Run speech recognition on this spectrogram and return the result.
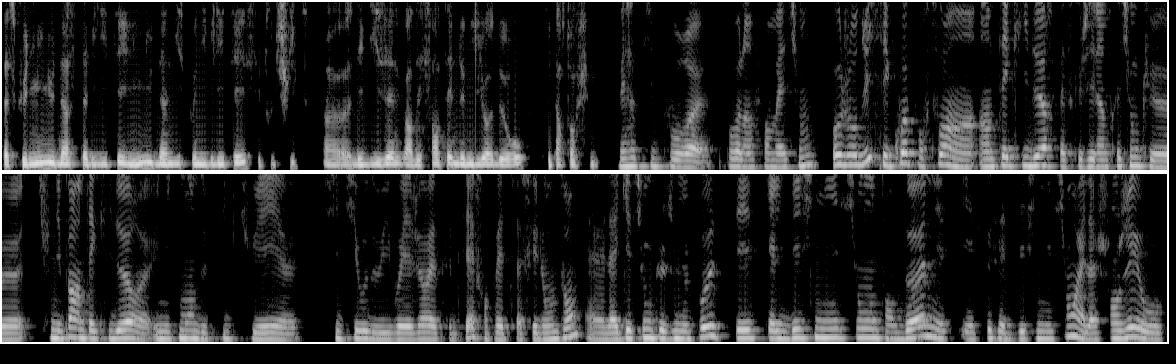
parce qu'une minute d'instabilité, une minute d'indisponibilité, c'est tout de suite des dizaines, voire des centaines de millions d'euros qui partent en fumée. Merci pour, euh, pour l'information. Aujourd'hui, c'est quoi pour toi un, tech leader? Parce que j'ai l'impression que tu n'es pas un tech leader euh, uniquement depuis que tu es euh, CTO de e-voyageur SNCF. En fait, ça fait longtemps. la question que je me pose, c'est quelle définition t'en donnes? Et est-ce que cette définition, elle a changé au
